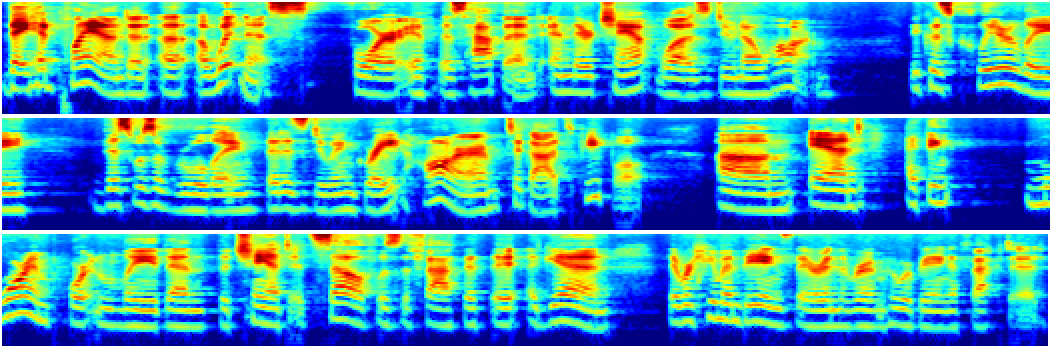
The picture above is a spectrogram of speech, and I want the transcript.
they had planned a, a witness for if this happened, and their chant was do no harm, because clearly this was a ruling that is doing great harm to God's people. Um, and I think more importantly than the chant itself was the fact that they, again, there were human beings there in the room who were being affected,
